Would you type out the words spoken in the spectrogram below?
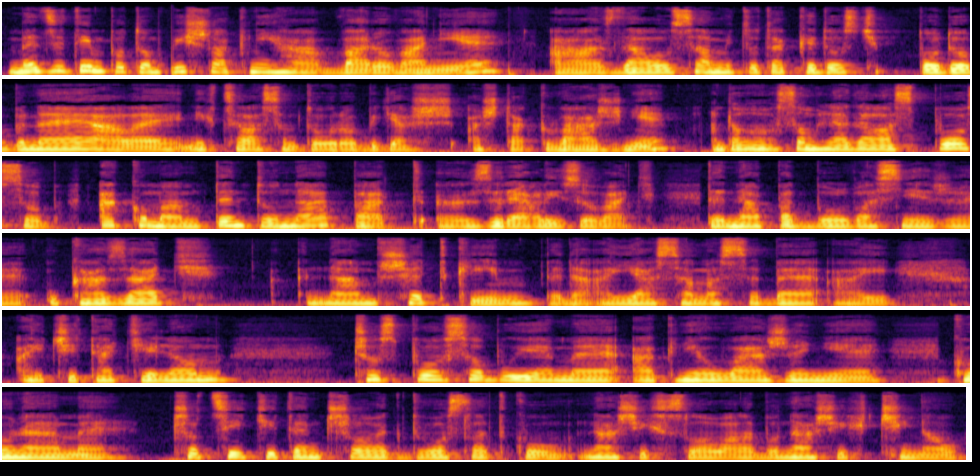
Medzi tým potom vyšla kniha Varovanie a zdalo sa mi to také dosť podobné, ale nechcela som to urobiť až, až tak vážne. Dlho som hľadala spôsob, ako mám tento nápad e, zrealizovať. Ten nápad bol vlastne, že ukázať nám všetkým, teda aj ja sama sebe, aj, aj čitateľom, čo spôsobujeme, ak neuváženie konáme čo cíti ten človek v dôsledku našich slov alebo našich činov.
